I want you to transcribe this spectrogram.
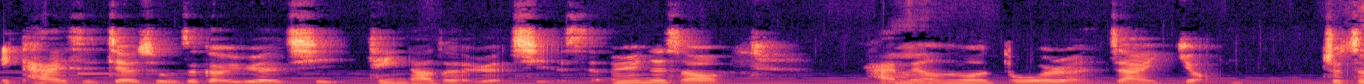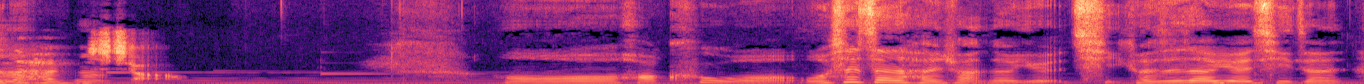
一开始接触这个乐器，听到这个乐器的时候，因为那时候还没有那么多人在用，就真的很少。哦，好酷哦！我是真的很喜欢这个乐器，可是这个乐器真的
